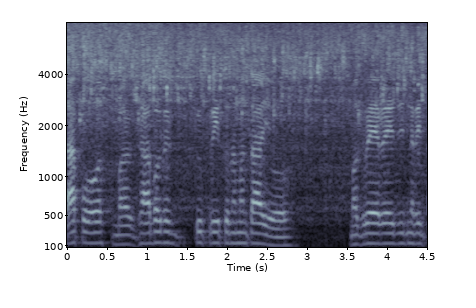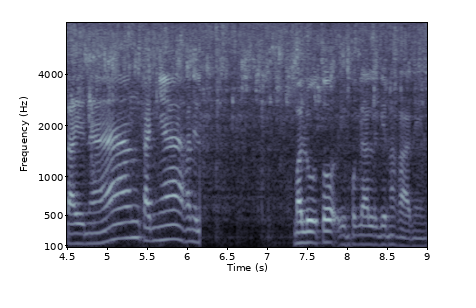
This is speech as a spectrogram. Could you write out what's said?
Tapos, mag, habang nagpiprito naman tayo, magre-ready na rin tayo ng kanya, kanil maluto yung paglalagyan ng kanin.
